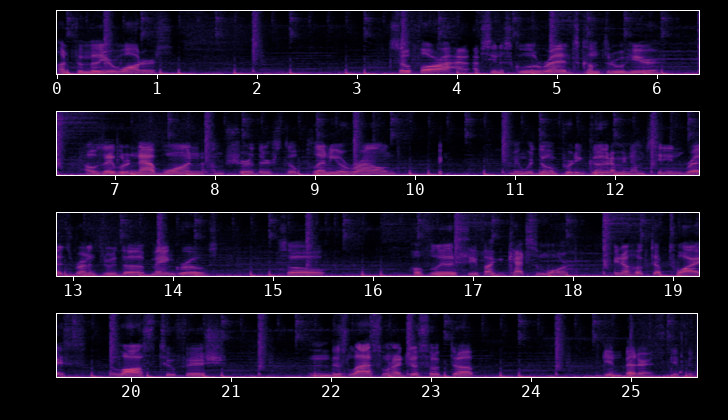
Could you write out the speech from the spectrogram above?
unfamiliar waters. So far, I've seen a school of reds come through here. I was able to nab one. I'm sure there's still plenty around. I mean, we're doing pretty good. I mean, I'm seeing reds running through the mangroves. So hopefully let's see if I can catch some more. You know, hooked up twice, lost two fish. And then this last one I just hooked up, getting better at skipping.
